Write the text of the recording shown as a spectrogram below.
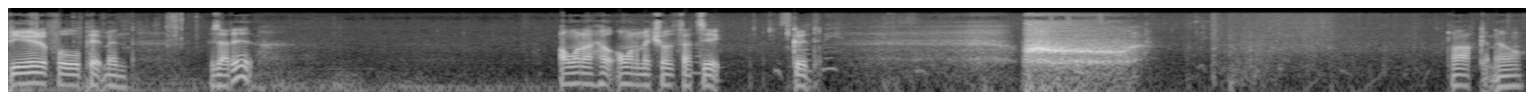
Beautiful, Pittman. Is that it? I want to help. I want to make sure that that's it. Good. Fucking hell.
